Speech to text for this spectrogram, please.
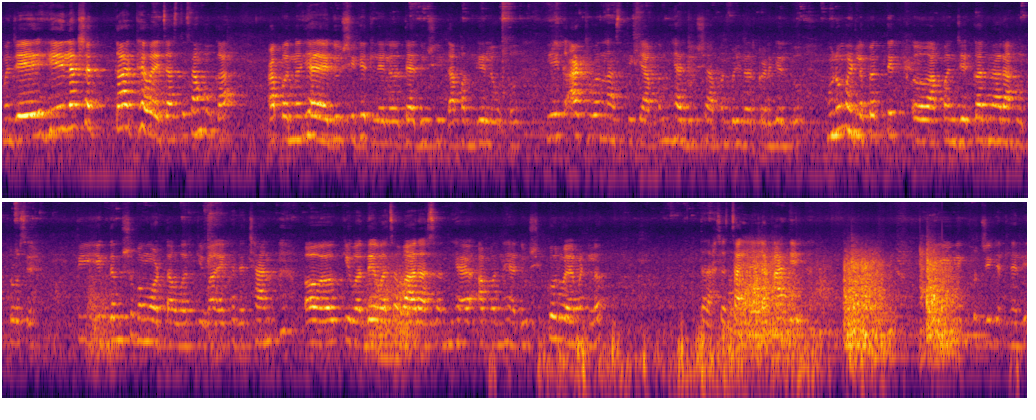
म्हणजे हे लक्षात का ठेवायचं असतं सांगू का? आपण ह्या दिवशी घेतलेलं त्या दिवशी आपण गेलो होतो. ही एक आठवण असते की आपण ह्या दिवशी आपण बिल्डरकडे गेलो म्हणून म्हटलं प्रत्येक आपण जे करणार आहोत प्रोसेस ती एकदम शुभ मुहूर्तावर किंवा एखाद्या छान किंवा देवाचा वार असन ह्या आपण ह्या दिवशी करूया म्हटलं. तर असं चाललेलं आहे. खुर्ची घेतलेली.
